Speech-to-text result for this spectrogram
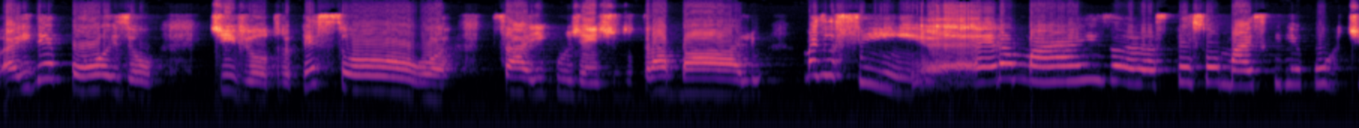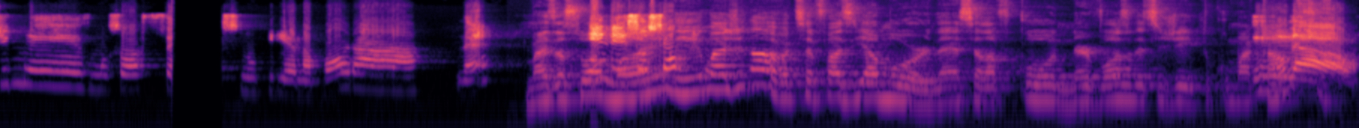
aí depois eu tive outra pessoa, saí com gente do trabalho, mas assim, era mais, as pessoas mais queriam curtir mesmo, só sexo, não queria namorar, né? Mas a sua e mãe só... nem imaginava que você fazia amor, né? Se ela ficou nervosa desse jeito com uma calça. Não,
